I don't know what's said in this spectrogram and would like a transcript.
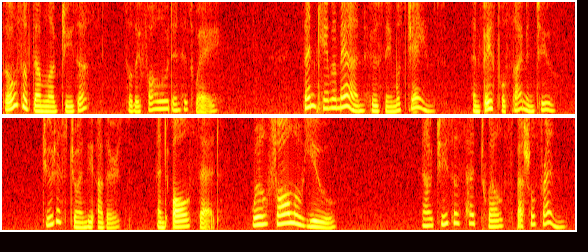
Both of them loved Jesus, so they followed in his way. Then came a man whose name was James and faithful Simon too. Judas joined the others, and all said, We'll follow you. Now Jesus had twelve special friends,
